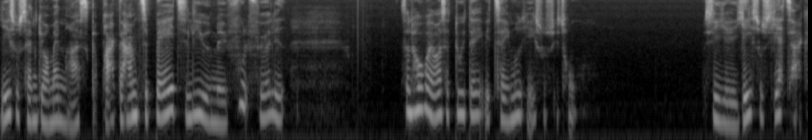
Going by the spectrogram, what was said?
Jesus han gjorde manden rask og bragte ham tilbage til livet med fuld førlighed. Så håber jeg også, at du i dag vil tage imod Jesus i tro. Sige øh, Jesus ja tak.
